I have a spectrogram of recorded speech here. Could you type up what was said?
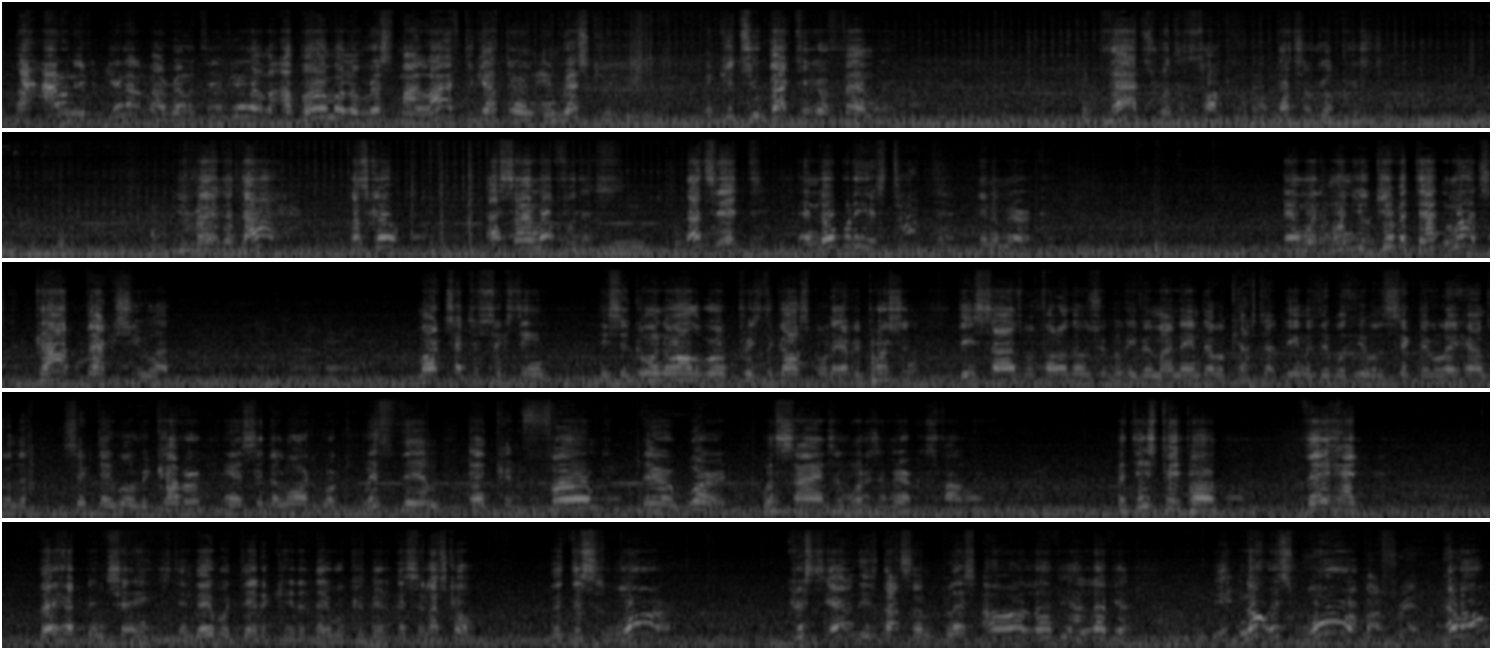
I, I don't even, you're not my relative. You're not my, but I'm going to risk my life to get there and, and rescue you and get you back to your family. That's what it's talking about. That's a real Christian. You ready to die? Let's go. I signed up for this. That's it. And nobody has taught that in America. And when, when you give it that much, God backs you up. Mark chapter 16, he said, Go into all the world, preach the gospel to every person. These signs will follow those who believe. In my name, they will cast out demons, they will heal the sick, they will lay hands on the sick, they will recover. And it said, The Lord worked with them and confirmed their word with signs and wonders and miracles following. But these people, they had They had been changed and they were dedicated. They were committed. They said, let's go. This is war. Christianity is not some place, oh, I love you, I love you. No, it's war, my friend. Hello?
